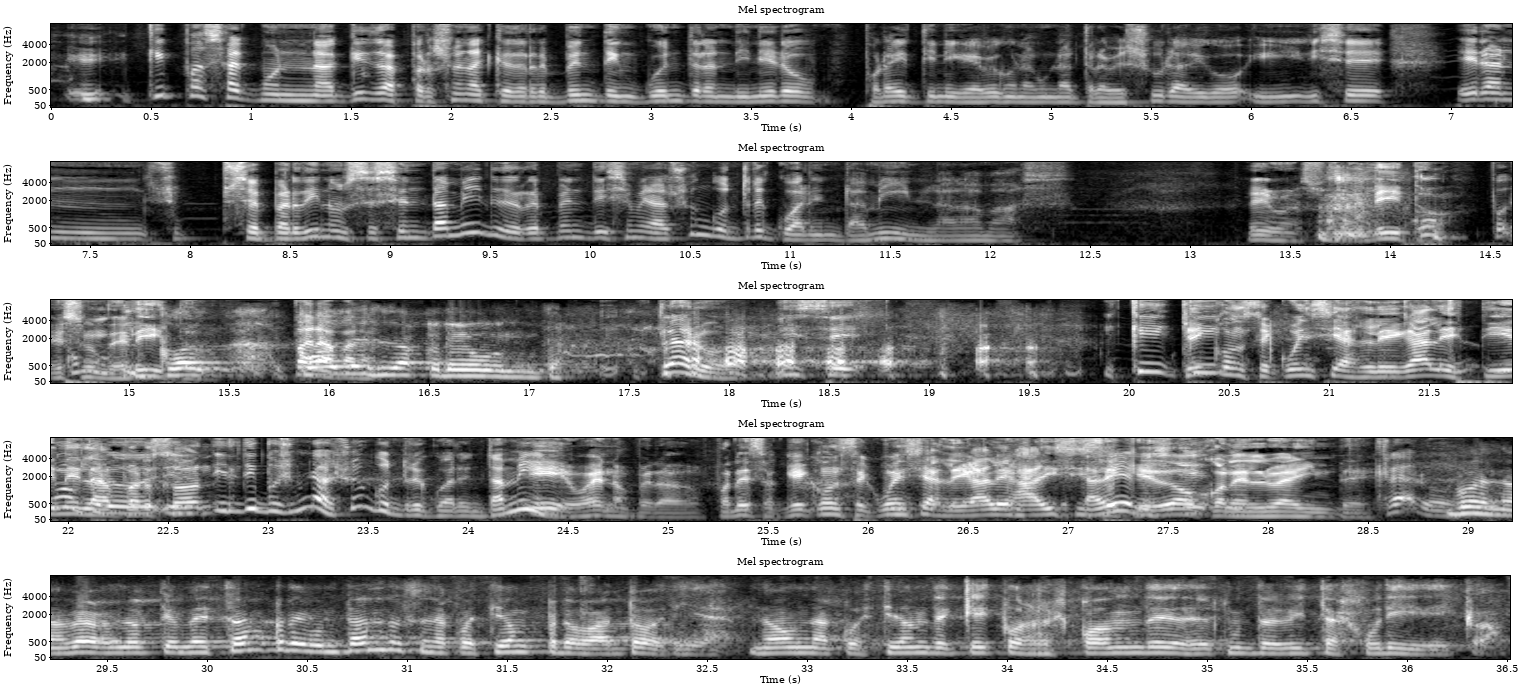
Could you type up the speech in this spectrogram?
Eh, ¿Qué pasa con aquellas personas que de repente encuentran dinero, por ahí tiene que ver con alguna travesura, digo, y dice, eran, se perdieron 60 mil y de repente dice, mira, yo encontré 40 mil nada más. es un delito. Es un delito. ¿Cuál, es la pregunta? Claro, dice, ¿Qué, consecuencias legales tiene la persona? El, tipo dice, mira, yo encontré 40 mil. Sí, bueno, pero por eso, ¿qué consecuencias legales hay si se quedó con el 20? Claro. Bueno, a ver, lo que me están preguntando es una cuestión probatoria, no una cuestión de qué corresponde desde el punto de vista jurídico.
